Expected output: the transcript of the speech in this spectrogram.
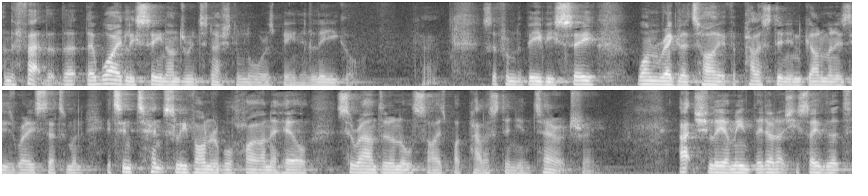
and the fact that, that they're widely seen under international law as being illegal. Okay. So, from the BBC, one regular target for Palestinian gunmen is the Israeli settlement. It's intensely vulnerable, high on a hill, surrounded on all sides by Palestinian territory. Actually, I mean, they don't actually say that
